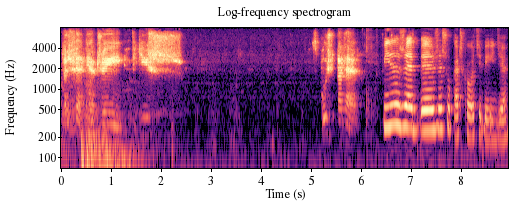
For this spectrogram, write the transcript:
To świetnie, czyli widzisz... Spójrz na ten. Widzę, że, y, że szukacz koło ciebie idzie.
